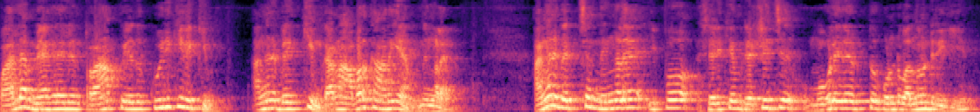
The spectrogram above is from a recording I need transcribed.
പല മേഖലയിലും ട്രാപ്പ് ചെയ്ത് കുരുക്കി വെക്കും. അങ്ങനെ വെക്കും. കാരണം അവർക്ക് അറിയാം നിങ്ങളെ. അങ്ങനെ വെച്ച നിങ്ങളെ ഇപ്പോ ശരിക്കും രക്ഷിച്ച് മുകളിലോട്ട് കൊണ്ടുവന്നുകൊണ്ടിരിക്കുകയും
